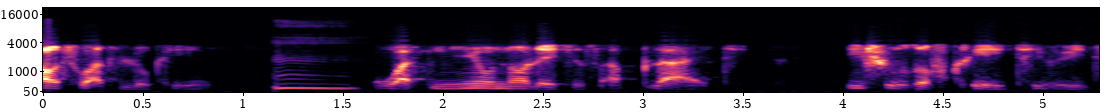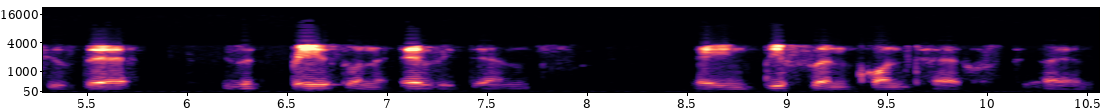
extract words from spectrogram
outward looking. Mm. What new knowledge is applied, issues of creativity is there. Is it based on evidence uh, in different contexts and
